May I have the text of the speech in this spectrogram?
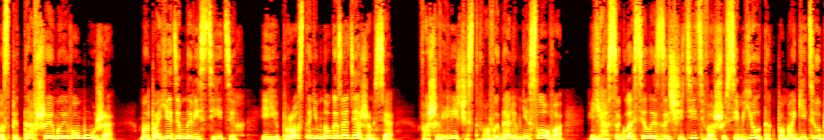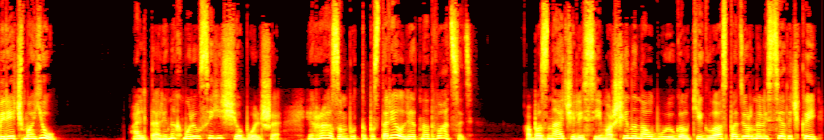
воспитавшие моего мужа. Мы поедем навестить их и просто немного задержимся. Ваше Величество, вы дали мне слово. Я согласилась защитить вашу семью, так помогите уберечь мою». Альтарин нахмурился еще больше и разом будто постарел лет на двадцать. Обозначились и морщины на лбу, и уголки глаз подернулись сеточкой,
